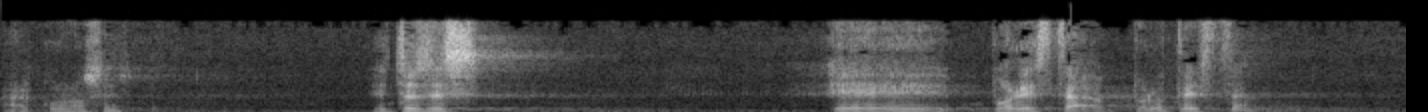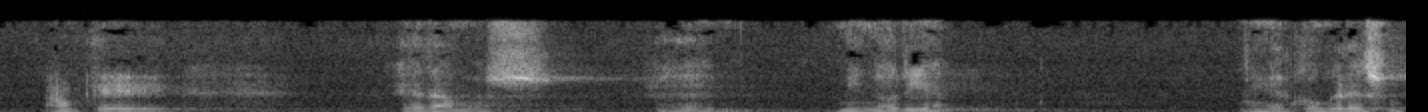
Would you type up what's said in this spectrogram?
a conocer. Entonces, eh, por esta protesta, aunque éramos eh, minoría, en el Congreso,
